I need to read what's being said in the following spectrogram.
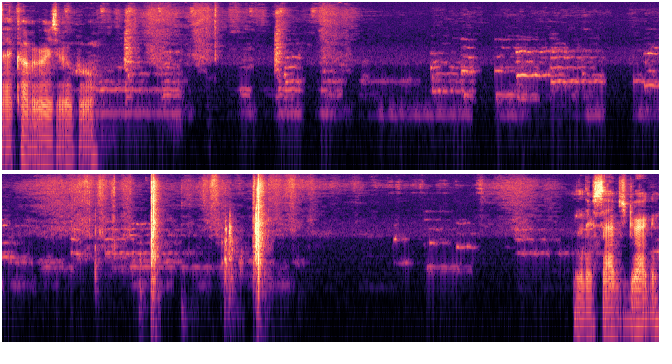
That cover is real cool. Another savage dragon.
